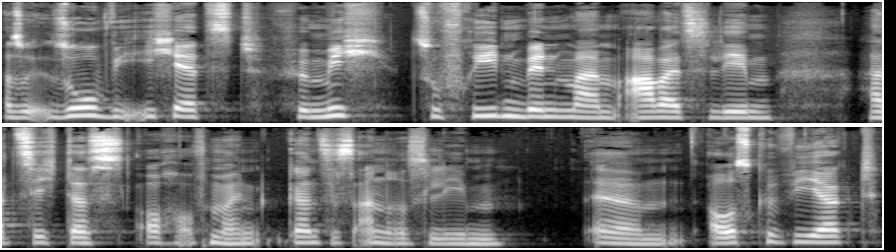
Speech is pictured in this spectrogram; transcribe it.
Also so wie ich jetzt für mich zufrieden bin in meinem Arbeitsleben, hat sich das auch auf mein ganzes anderes Leben ähm, ausgewirkt,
